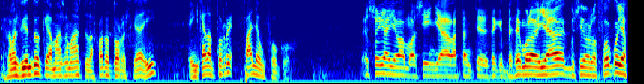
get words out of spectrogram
Estamos viendo que a más a más de las cuatro torres que hay, en cada torre falla un foco. Eso ya llevamos así ya bastante. Desde que empecemos ya pusieron los focos, ya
